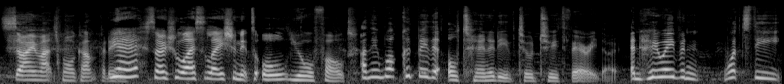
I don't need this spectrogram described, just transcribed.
so much more comforting. Yeah, social isolation, it's all your fault. I mean, what could be the alternative to a tooth fairy, though? And who even, what's the,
